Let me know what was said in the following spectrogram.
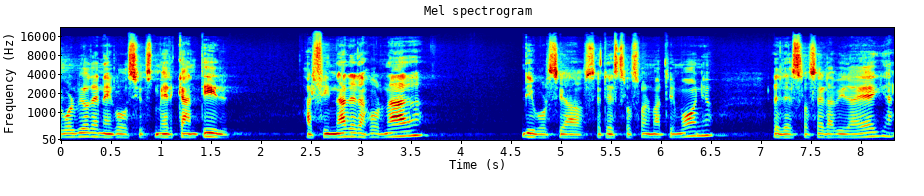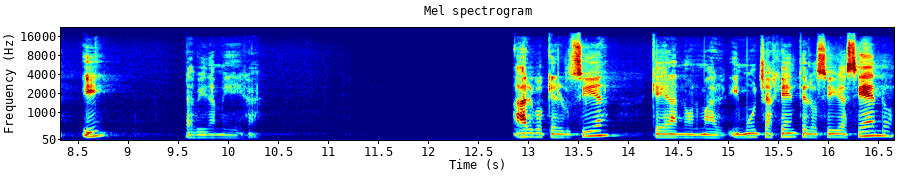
volvió, de negocios, mercantil. Al final de la jornada, divorciados. Se destrozó el matrimonio, le destrocé la vida a ella y la vida a mi hija. Algo que lucía que era normal y mucha gente lo sigue haciendo.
